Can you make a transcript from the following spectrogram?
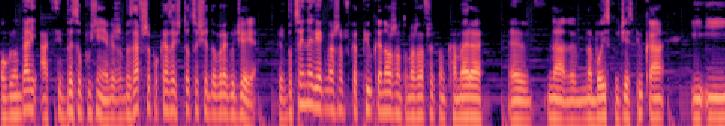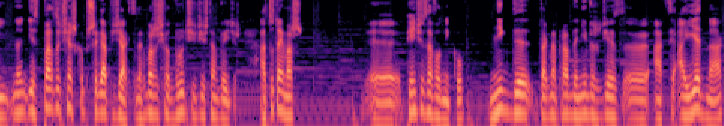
oglądali akcję bez opóźnienia, wiesz, żeby zawsze pokazać to, co się dobrego dzieje. Wiesz, bo co innego, jak masz na przykład piłkę nożną, to masz zawsze tą kamerę E, na, na boisku, gdzie jest piłka i, i no, jest bardzo ciężko przegapić akcję, no chyba, że się odwrócisz gdzieś tam wyjdziesz. A tutaj masz pięciu zawodników, nigdy tak naprawdę nie wiesz, gdzie jest e, akcja, a jednak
